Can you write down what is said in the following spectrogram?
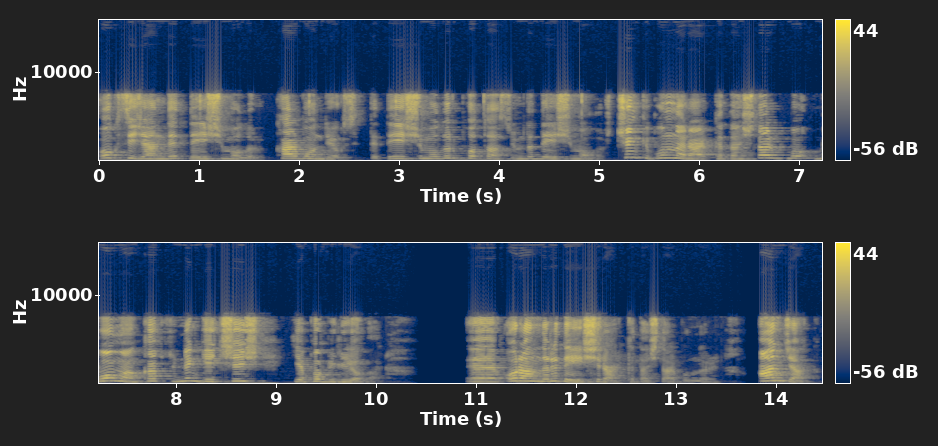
Oksijende değişim olur. Karbondioksitte değişim olur. Potasyumda değişim olur. Çünkü bunlar arkadaşlar Bowman kapsülüne geçiş yapabiliyorlar. E, oranları değişir arkadaşlar bunların. Ancak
